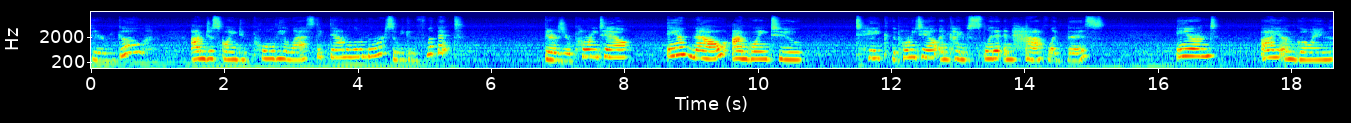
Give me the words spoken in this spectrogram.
There we go. I'm just going to pull the elastic down a little more so we can flip it. There's your ponytail. And now I'm going to take the ponytail and kind of split it in half like this. And I am going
